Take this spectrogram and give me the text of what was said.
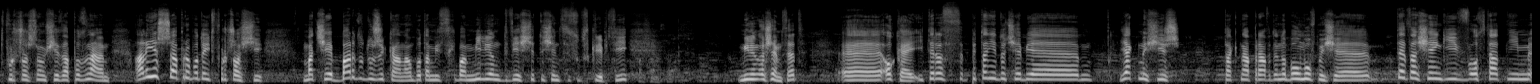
twórczością się zapoznałem. Ale jeszcze a propos tej twórczości, macie bardzo duży kanał, bo tam jest chyba milion dwieście tysięcy subskrypcji. Milion osiemset. E, Okej, i teraz pytanie do ciebie, jak myślisz tak naprawdę, no bo umówmy się, te zasięgi w ostatnim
